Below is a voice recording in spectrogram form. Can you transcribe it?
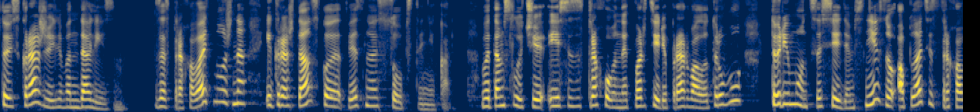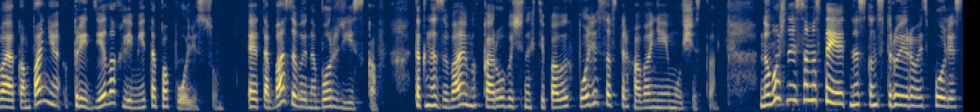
то есть кражи или вандализм. Застраховать можно и гражданскую ответственность собственника. В этом случае, если застрахованной квартире прорвало трубу, то ремонт соседям снизу оплатит страховая компания в пределах лимита по полису. Это базовый набор рисков, так называемых коробочных типовых полисов страхования имущества. Но можно и самостоятельно сконструировать полис,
